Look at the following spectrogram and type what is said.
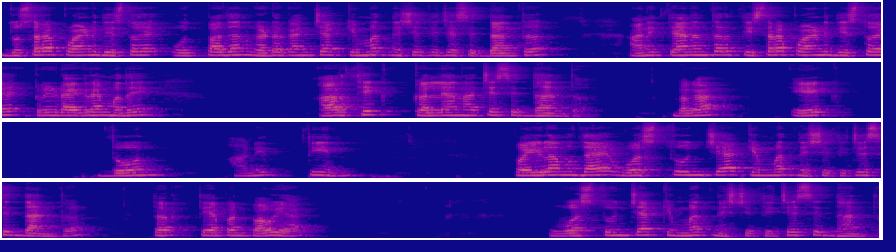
दुसरा पॉईंट दिसतोय उत्पादन घटकांच्या किंमत निश्चितीचे सिद्धांत. आणि त्यानंतर तिसरा पॉईंट दिसतोय ट्री डायग्राममध्ये आर्थिक कल्याणाचे सिद्धांत. बघा एक दोन आणि तीन. पहिला मुद्दा आहे वस्तूंच्या किंमत निश्चितीचे सिद्धांत. तर ते आपण पाहूया. वस्तूंच्या किंमत निश्चितीचे सिद्धांत.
